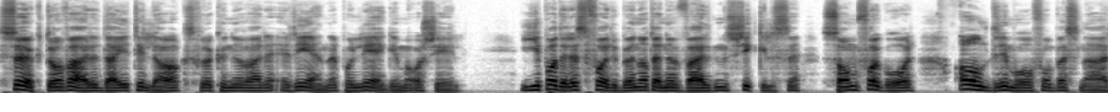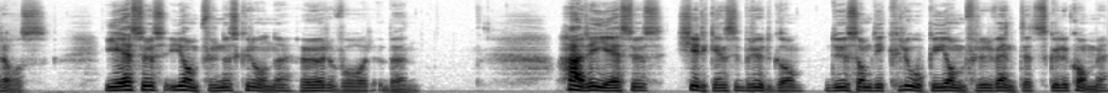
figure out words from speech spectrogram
søkte å være deg til lags for å kunne være rene på legeme og sjel Gi på deres forbønn at denne verdens skikkelse, som forgår, aldri må få besnære oss. Jesus, jomfruenes krone, hør vår bønn. Herre Jesus, kirkens brudgom, du som de kloke jomfruer ventet skulle komme,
